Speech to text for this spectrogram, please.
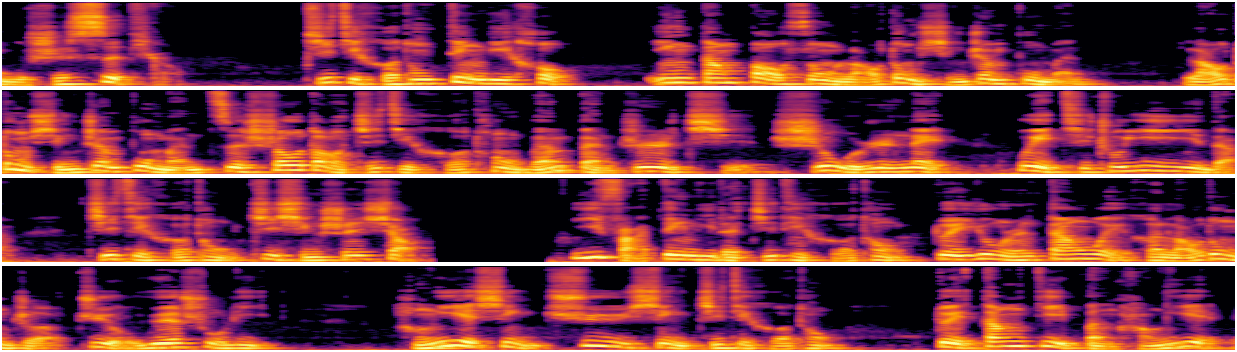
五十四条，集体合同订立后，应当报送劳动行政部门。劳动行政部门自收到集体合同文本之日起十五日内未提出异议的，集体合同即行生效。依法订立的集体合同对用人单位和劳动者具有约束力。行业性、区域性集体合同对当地本行业、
